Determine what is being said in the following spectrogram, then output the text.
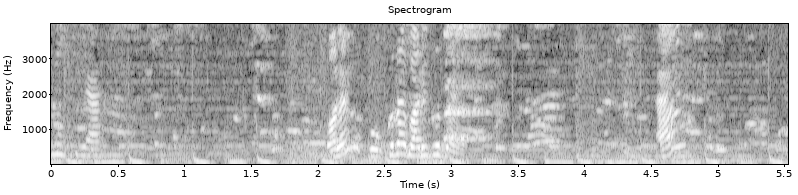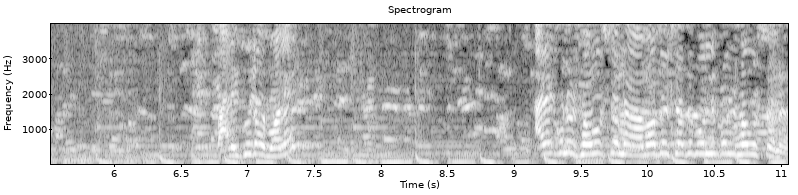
রুকিয়া বলেন কোথায় বাড়ি কোথায়? হ্যাঁ? বাড়ি কোথায় বলেন? আরে কোনো সমস্যা না আমাদের সাথে বললে কোনো সমস্যা না।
